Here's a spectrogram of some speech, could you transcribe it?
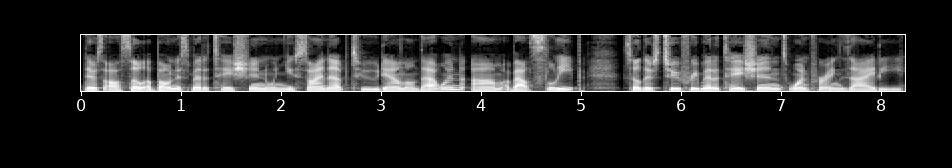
There's also a bonus meditation when you sign up to download that one um, about sleep. So there's two free meditations, one for anxiety,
